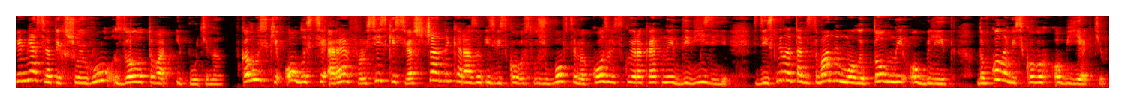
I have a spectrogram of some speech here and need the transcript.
в ім'я святих Шойгу, Золотова і Путіна. В Калузькій області РФ російські священники разом із військовослужбовцями Козельської ракетної дивізії здійснили так званий молитовний обліт довкола військових об'єктів.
